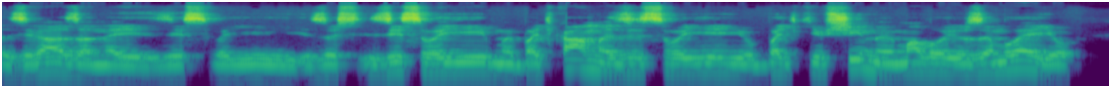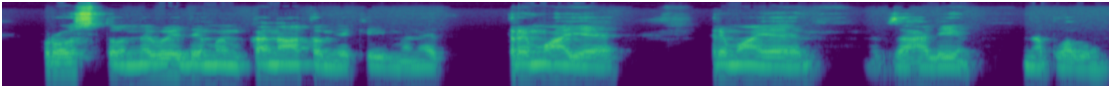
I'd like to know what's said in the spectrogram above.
зв'язаний зі, свої, зі своїми батьками, зі своєю батьківщиною, малою землею, просто невидимим канатом, який мене тримає, тримає взагалі на плаву.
